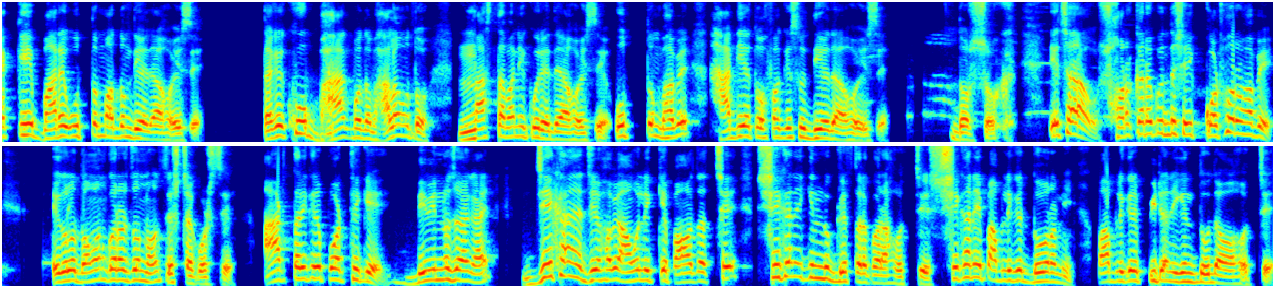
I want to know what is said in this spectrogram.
একেবারে উত্তম মাধ্যম দিয়ে দেওয়া হয়েছে। তাকে খুব ভাগ মতো, ভালো মতো নাস্তা পানি করে দেওয়া হয়েছে। উত্তম ভাবে হাদিয়া তোফা কিছু দিয়ে দেওয়া হয়েছে। দর্শক, এছাড়াও সরকারও কিন্তু সেই কঠোর ভাবে এগুলো দমন করার জন্য চেষ্টা করছে। আট তারিখের পর থেকে বিভিন্ন জায়গায় যেখানে যেভাবে আওয়ামী লীগকে পাওয়া যাচ্ছে, সেখানে কিন্তু গ্রেফতার করা হচ্ছে। সেখানে পাবলিকের দৌড়ানি পাবলিকের পিটানি কিন্তু দেওয়া হচ্ছে।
